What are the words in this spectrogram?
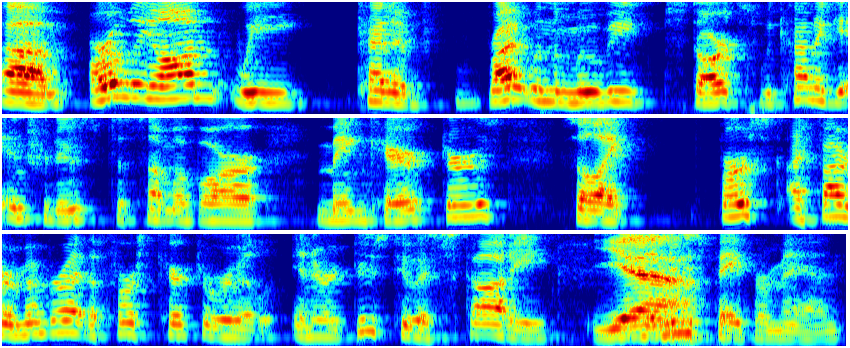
Um, early on, we kind of right when the movie starts, we kind of get introduced to some of our main characters. So, like first, if I remember right, the first character we're introduced to is Scotty, the yeah newspaper man.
